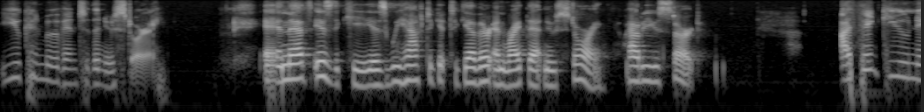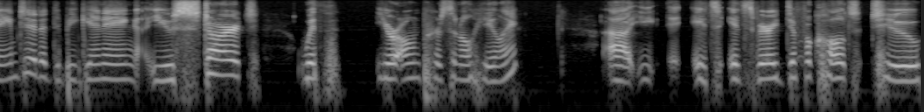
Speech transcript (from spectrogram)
you can move into the new story. And that is the key is we have to get together and write that new story. How do you start? I think you named it at the beginning. You start with your own personal healing. Uh, it's it's very difficult to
